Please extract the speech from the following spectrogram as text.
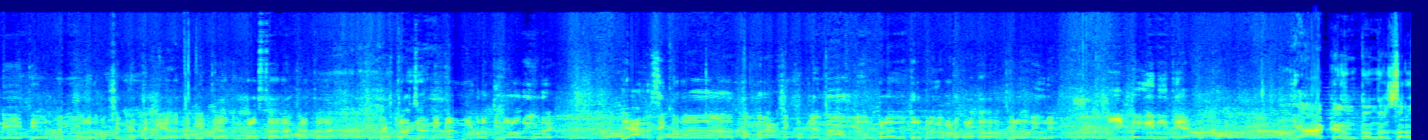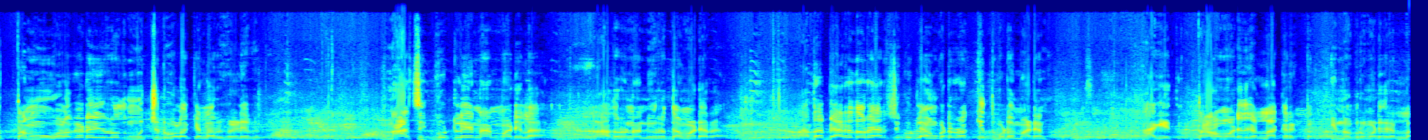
ಇಡಿ ಐತಿ ಅವ್ರು ನಿಮ್ಮ ವಿರೋಧ ಪಕ್ಷನ ಹತ್ತಕ್ಲಿ, ಹತ್ತಕ್ಲಿಕ್ಕೆ ಅದನ್ನ ಬಳಸ್ತಾರ ಅಂತ ಹೇಳ್ತಾರೆ. ಭ್ರಷ್ಟಾಚಾರ ನಿಗ್ರಹ ಮಾಡ್ರು ಅಂತ ಹೇಳೋರು ಇವರೇ. ಯಾರು ಸಿಕ್ಕರ ತಮ್ಮ ಯಾರು ಸಿಕ್ಕ ಕೂಡಲೇನ ಅದನ್ನ ಇವ್ರು ಬಳ, ದುರ್ಬಳಕೆ ಮಾಡ್ಕೊಳ್ತಾರ ಅಂತ ಹೇಳೋರು ಇವರೇ. ಈ ಬಗ್ಗೆ ನೀತಿ ಯಾಕೆ ಯಾಕಂತಂದ್ರೆ ಸರ್, ತಮ್ಮ ಒಳಗಡೆ ಇರೋದು ಮುಚ್ಚಿಟ್ಕೊಳಕ್ಕೆ ಎಲ್ಲರೂ ಹೇಳೇಬೇಕು. ನಾಸಿಕ್ ಸಿಕ್ಬಿಟ್ಲೆ ನಾನು ಮಾಡಿಲ್ಲ, ಆದರೂ ನಾನು ವಿರುದ್ಧ ಮಾಡ್ಯಾರ. ಅದ ಬೇರೆದವ್ರು ಯಾರು ಸಿಕ್ಕುಟ್ಲೆ ಅವ್ನ ಕಡೆ ರೊಕ್ಕ ಕಿತ್ತು ಬಿಡ ಮಾಡ್ಯಾನ. ಆಗೈತಿ. ತಾವು ಮಾಡಿದ್ರೆ ಎಲ್ಲ ಕರೆಕ್ಟ್ ಇನ್ನೊಬ್ರು ಮಾಡಿದ್ರೆ ಎಲ್ಲ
